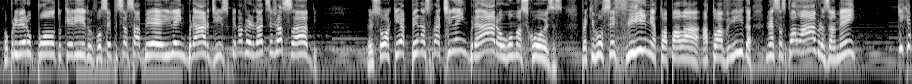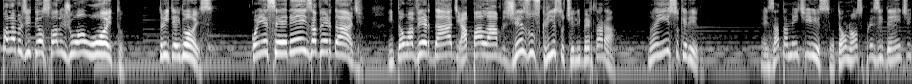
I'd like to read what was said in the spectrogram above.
Então, primeiro ponto, querido, você precisa saber e lembrar disso, porque na verdade você já sabe. Eu estou aqui apenas para te lembrar algumas coisas, para que você firme a tua palavra, a tua vida nessas palavras, amém? O que, que a palavra de Deus fala em João 8, 32? Conhecereis a verdade, então a verdade, a palavra, Jesus Cristo te libertará. Não é isso, querido? É exatamente isso. Até o nosso presidente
